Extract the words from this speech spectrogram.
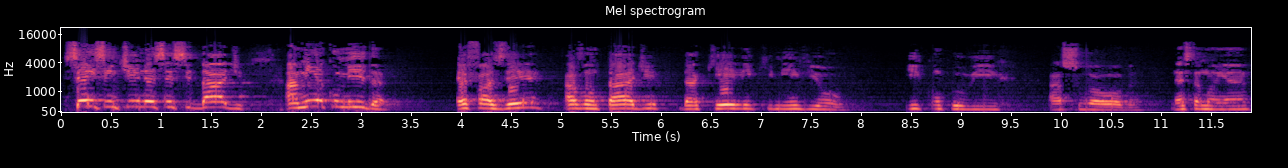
sem sentir necessidade. A minha comida é fazer a vontade daquele que me enviou e concluir a sua obra. Nesta manhã,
